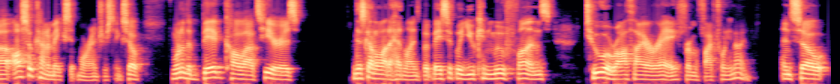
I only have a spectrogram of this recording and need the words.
uh, also kind of makes it more interesting. So one of the big call outs here is this got a lot of headlines, but basically you can move funds to a Roth IRA from a 529. And so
